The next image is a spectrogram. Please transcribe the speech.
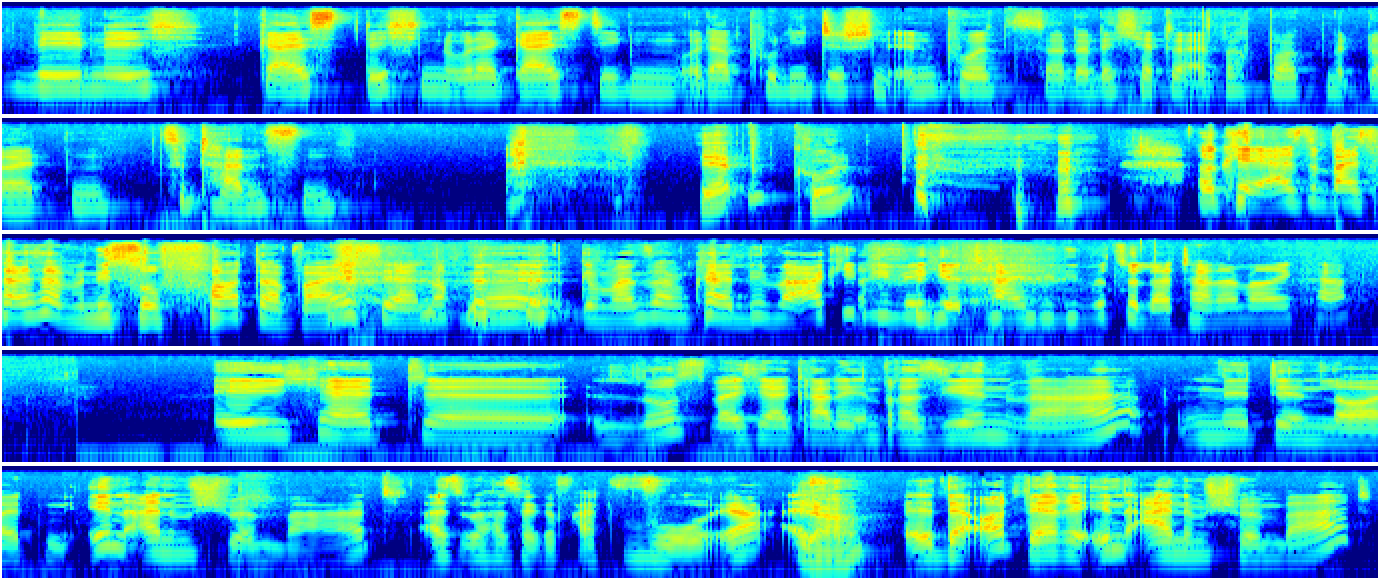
wenig geistlichen oder geistigen oder politischen Inputs, sondern ich hätte einfach Bock mit Leuten zu tanzen. Yep, cool. Okay, also bei Salsa bin ich sofort dabei. Ist ja noch eine Gemeinsamkeit, liebe Aki, die wir hier teilen, die Liebe zu Lateinamerika. Ich hätte Lust, weil ich ja gerade in Brasilien war, mit den Leuten in einem Schwimmbad. Also du hast ja gefragt, wo, ja? Also, ja. Äh, der Ort wäre in einem Schwimmbad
